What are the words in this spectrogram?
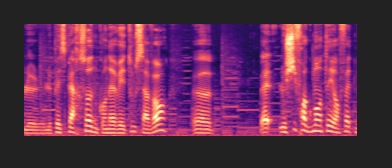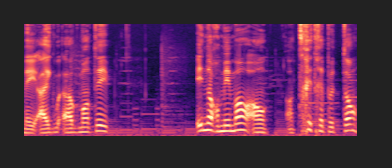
le, le, qu'on avait tous avant. Euh, le chiffre a augmenté en fait, mais a, augmenté énormément en, très très peu de temps.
